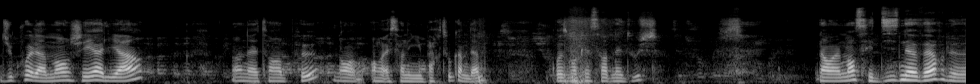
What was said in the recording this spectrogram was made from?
Du coup, elle a mangé, Alia. On attend un peu. Non, on va s'ennuyer partout, comme d'hab. Heureusement qu'elle sort de la douche. Normalement, c'est 19h le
